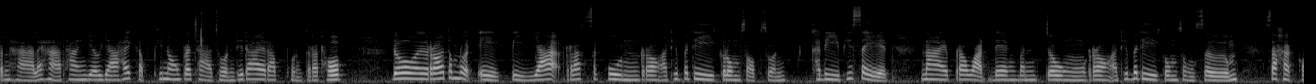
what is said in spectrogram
ปัญหาและหาทางเยียวยาให้กับพี่น้องประชาชนที่ได้รับผลกระทบ โดยร้อยตำรวจเอกปิยะรักษกุล รองอธิบดีกรมสอบสวนคดีพิเศษ นายประวัติแดงบรรจง รองอธิบดีกรมส่งเสริม สหก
